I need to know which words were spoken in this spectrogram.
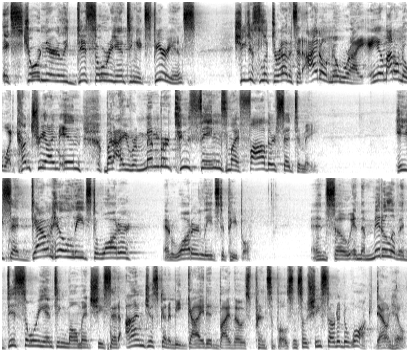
extraordinarily disorienting experience, she just looked around and said, I don't know where I am. I don't know what country I'm in, but I remember two things my father said to me. He said, Downhill leads to water, and water leads to people. And so, in the middle of a disorienting moment, she said, I'm just going to be guided by those principles. And so she started to walk downhill.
